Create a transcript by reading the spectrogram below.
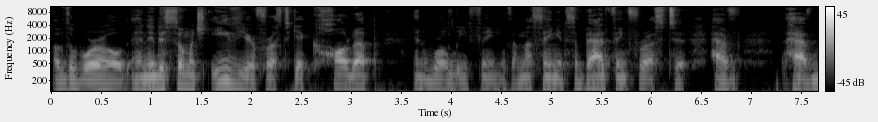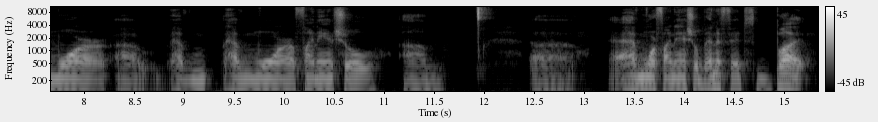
of the world, and it is so much easier for us to get caught up in worldly things. I'm not saying it's a bad thing for us to have have more uh, have have more financial um, uh, have more financial benefits, but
